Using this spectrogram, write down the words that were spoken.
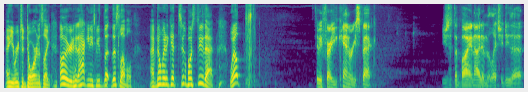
and you reach a door and it's like, oh, your hacking needs to be this level. I have no way to get supposed to do that. Well, To be fair, you can respec. You just have to buy an item that lets you do that.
